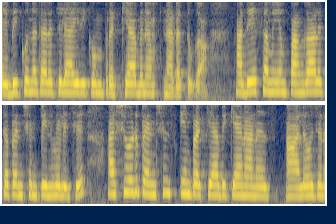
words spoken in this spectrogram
ലഭിക്കുന്ന തരത്തിലായിരിക്കും പ്രഖ്യാപനം നടത്തുക. അതേസമയം പങ്കാളിത്ത പെൻഷൻ പിൻവലിച്ച് അഷ്വർഡ് പെൻഷൻ സ്കീം പ്രഖ്യാപിക്കാനാണ് ആലോചന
